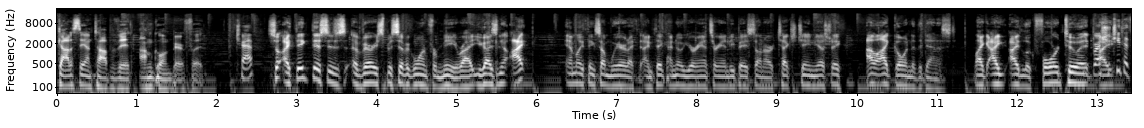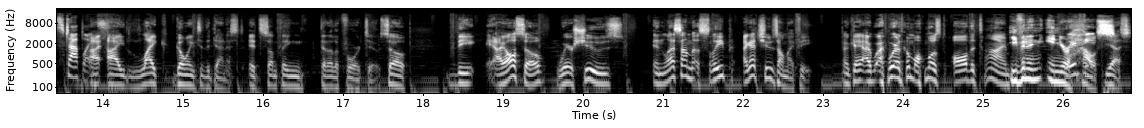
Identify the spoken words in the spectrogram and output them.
got to stay on top of it. I'm going barefoot. Trev. So I think this is a very specific one for me, right? You guys know I. Emily thinks I'm weird. I, th- I think I know your answer, Andy, based on our text chain yesterday. I like going to the dentist. Like I, I look forward to it. Brush I, your teeth at stoplights. I, I like going to the dentist. It's something that I look forward to. So the I also wear shoes unless I'm asleep. I got shoes on my feet. Okay, I, I wear them almost all the time. Even in, in your Weird feet. house. Yes.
